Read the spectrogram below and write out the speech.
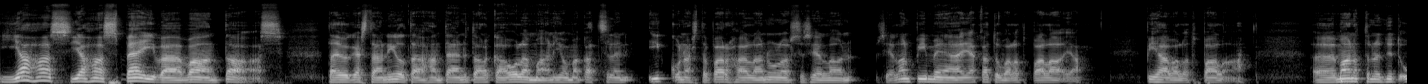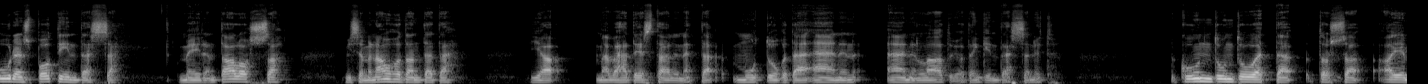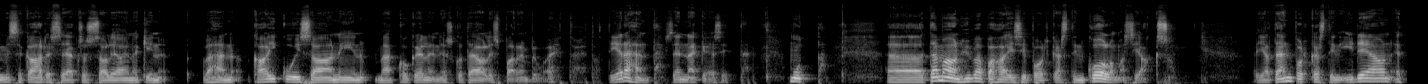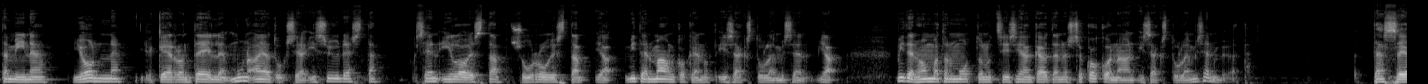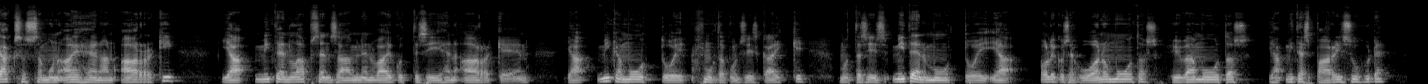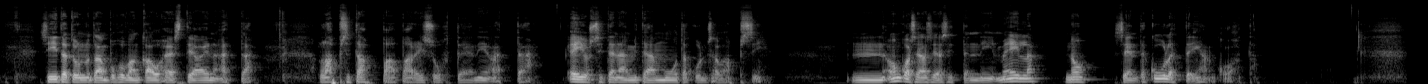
Jahas, jahas, päivää vaan taas. Tai oikeastaan iltaahan tämä nyt alkaa olemaan jo. Mä katselen ikkunasta parhaillaan ulos ja siellä on, siellä on pimeää ja katuvalot palaa ja pihavalot palaa. Öö, mä oon ottanut nyt uuden spotin tässä meidän talossa, missä mä nauhoitan tätä. Ja mä vähän testailen, että muuttuuko tämä äänen, äänenlaatu jotenkin tässä nyt. Kun tuntuu, että tuossa aiemmissa kahdessa jaksossa oli ainakin vähän kaikuisaa, niin mä kokeilen, josko tämä olisi parempi vaihtoehto. Tiedä häntä, sen näkee sitten. Mutta tämä on Hyvä paha isi podcastin kolmas jakso. Ja tämän podcastin idea on, että minä, Jonne, kerron teille mun ajatuksia isyydestä, sen iloista, suruista ja miten mä oon kokenut isäksi tulemisen ja miten hommat on muuttunut siis ihan käytännössä kokonaan isäksi tulemisen myötä. Tässä jaksossa mun aiheena on arki ja miten lapsen saaminen vaikutti siihen arkeen ja mikä muuttui, muuta kuin siis kaikki, mutta siis miten muuttui ja oliko se huono muutos, hyvä muutos ja mites parisuhde. Siitä tunnutaan puhuvan kauheasti aina, että lapsi tappaa parisuhteen ja että ei ole sitten enää mitään muuta kuin se lapsi. Mm, onko se asia sitten niin meillä? No, sen te kuulette ihan kohta.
